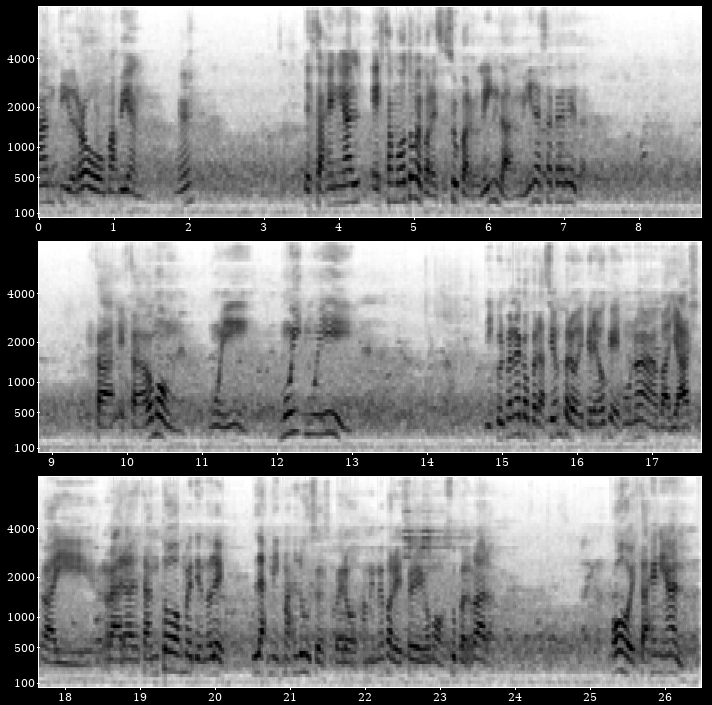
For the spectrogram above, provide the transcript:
anti-robo más bien. ¿eh? Está genial, esta moto me parece súper linda, mira esa careta. Está, está como muy, muy, muy Disculpen la cooperación, pero creo que es una Bayash ahí rara. Están todos metiéndole las mismas luces, pero a mí me parece como súper rara. Ojo, está genial.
